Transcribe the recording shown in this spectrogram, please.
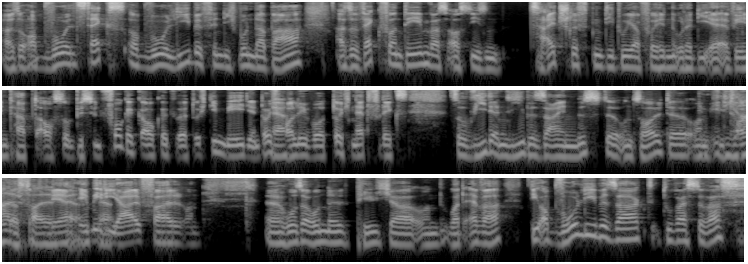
Also mhm. obwohl Sex, obwohl Liebe finde ich wunderbar. Also weg von dem, was aus diesen Zeitschriften, die du ja vorhin oder die ihr erwähnt habt, auch so ein bisschen vorgegaukelt wird durch die Medien, durch ja. Hollywood, durch Netflix, so wie denn Liebe sein müsste und sollte und Im Idealfall, ja, im Idealfall und äh, Rosarunde Pilcher und whatever, die obwohl Liebe sagt, du weißt du was,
